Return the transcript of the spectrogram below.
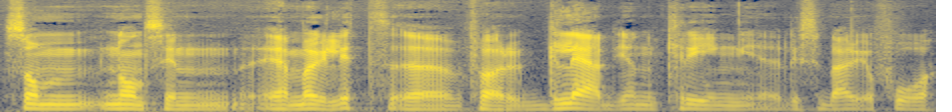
som någonsin är möjligt för glädjen kring Liseberg och få,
